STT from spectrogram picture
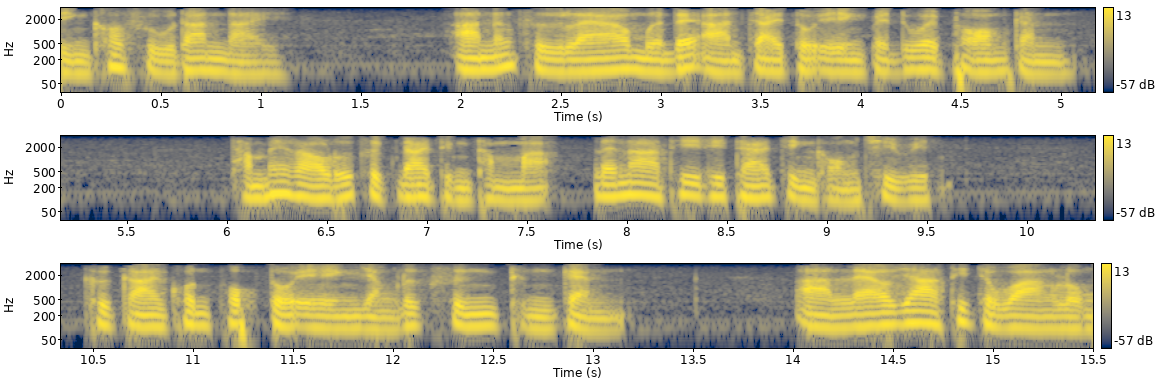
ดิ่งเข้าสู่ด้านใน อ่านหนังสือแล้วเหมือนได้อ่านใจตัวเองไปด้วยพร้อมกันทำให้เรารู้สึกได้ถึงธรรมะและหน้าที่ที่แท้จริงของชีวิต คือการค้นพบตัวเองอย่างลึกซึ้งถึงแก่น อ่านแล้วยากที่จะวางลง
